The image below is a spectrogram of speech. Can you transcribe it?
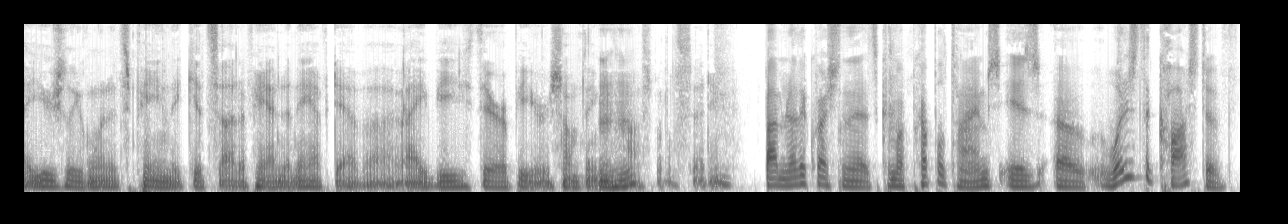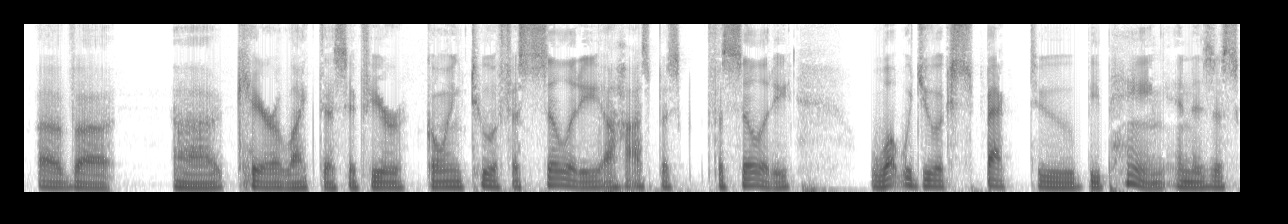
usually, when it's pain that gets out of hand, and they have to have uh, IV therapy or something in a hospital setting. Bob, another question that's come up a couple times is uh, what is the cost of of uh, uh, care like this? If you're going to a facility, a hospice facility, what would you expect to be paying? And is this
